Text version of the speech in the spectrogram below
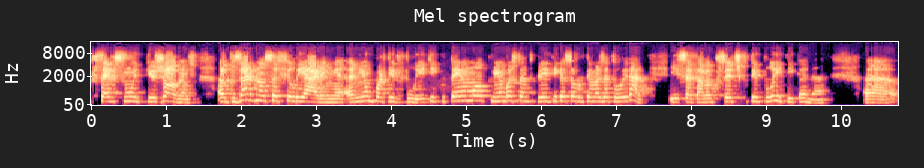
percebe-se muito que os jovens, apesar de não se afiliarem a, nenhum partido político, têm uma opinião bastante crítica sobre temas de atualidade. Isso acaba por ser discutir política, né? Ah,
